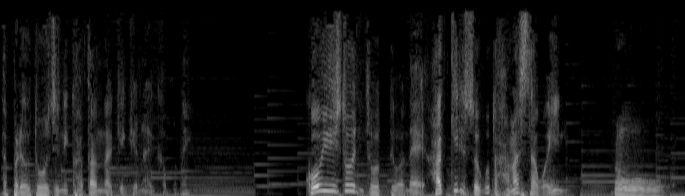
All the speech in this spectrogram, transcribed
やっぱり同時に語らなきゃいけないかもね。こういう人にとってはね、はっきりそういうこと話した方がいいの。おー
